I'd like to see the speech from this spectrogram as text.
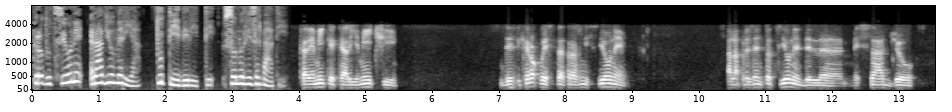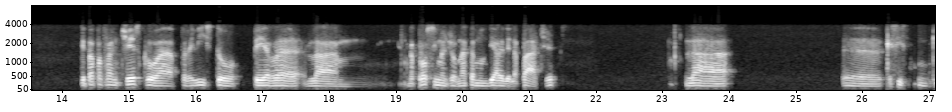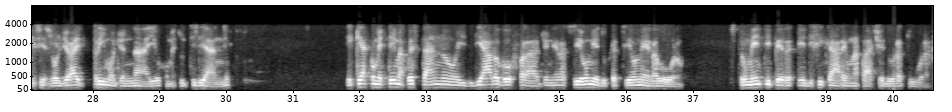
Produzione Radio Maria. Tutti i diritti sono riservati. Cari amiche e cari amici, dedicherò questa trasmissione alla presentazione del messaggio che Papa Francesco ha previsto per la, la prossima giornata mondiale della pace, la, eh, che, si, che si svolgerà il primo gennaio, come tutti gli anni, e che ha come tema quest'anno il dialogo fra generazioni, educazione e lavoro, strumenti per edificare una pace duratura.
